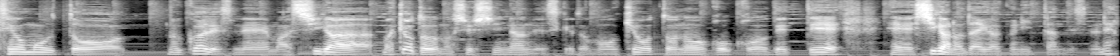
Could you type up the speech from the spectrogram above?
て思うと、僕はですね、まあ、滋賀、まあ、京都の出身なんですけども、京都の高校を出て、えー、滋賀の大学に行ったんですよね。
